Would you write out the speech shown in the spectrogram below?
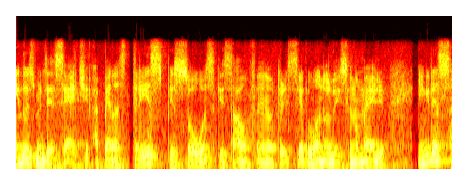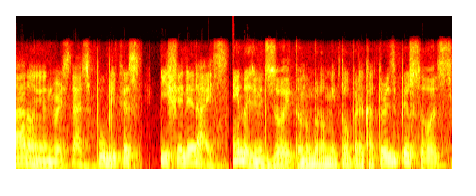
em 2017, apenas três pessoas que estavam fazendo o terceiro ano do ensino médio ingressaram em universidades públicas e federais. Em 2018, o número aumentou para 14 pessoas.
